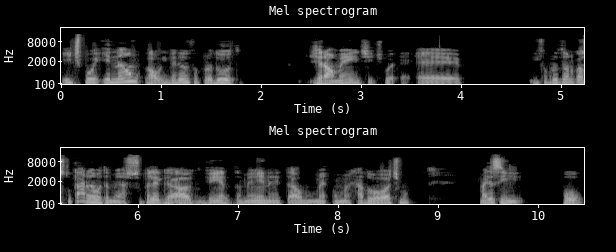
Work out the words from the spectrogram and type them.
E, tipo, e não, ó, em vender um infoproduto, geralmente, tipo, é, é, infoproduto é um negócio do caramba também, acho super legal, Uhum. vendo também, né, e tal, um, mer- mercado ótimo. Mas, assim, pô,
